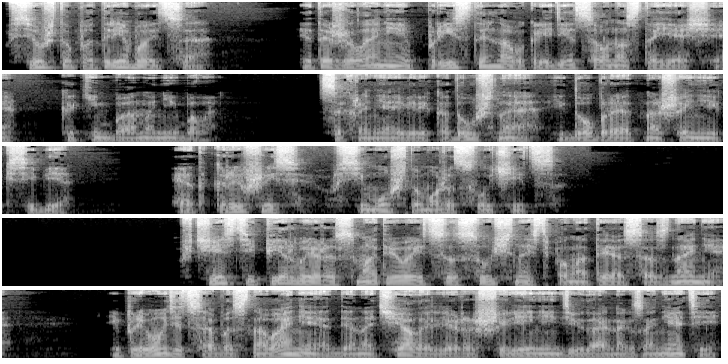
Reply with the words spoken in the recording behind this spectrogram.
Все, что потребуется, это желание пристально вглядеться в настоящее, каким бы оно ни было, сохраняя великодушное и доброе отношение к себе и открывшись всему, что может случиться. В части первой рассматривается сущность полноты осознания и приводится обоснование для начала или расширения индивидуальных занятий,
